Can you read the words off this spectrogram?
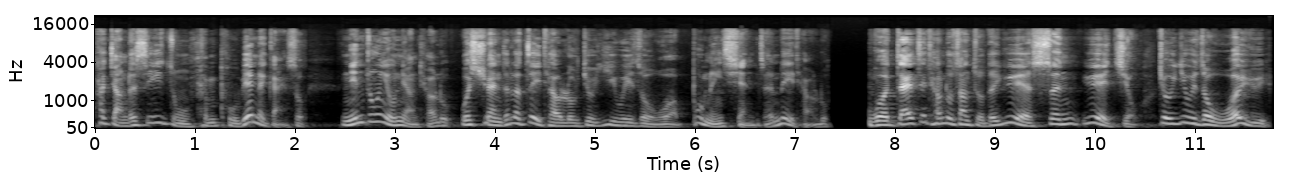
他讲的是一种很普遍的感受：林中有两条路，我选择了这条路，就意味着我不能选择那条路。我在这条路上走得越深越久，就意味着我与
